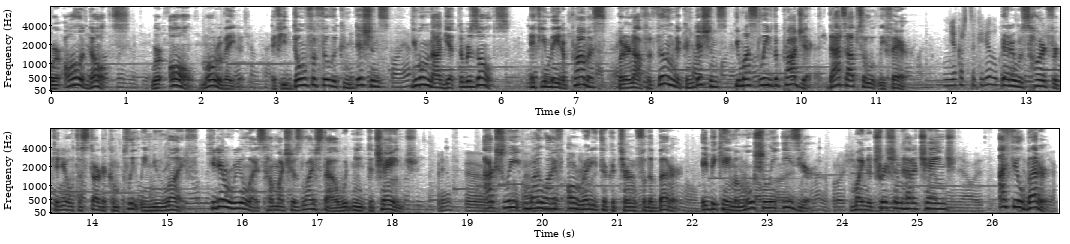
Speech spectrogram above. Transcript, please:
We're all adults. We're all motivated. If you don't fulfill the conditions, you will not get the results. If you made a promise, but are not fulfilling the conditions, you must leave the project. That's absolutely fair. That it was hard for Kirill to start a completely new life. He didn't realize how much his lifestyle would need to change. Actually, my life already took a turn for the better. It became emotionally easier. My nutrition had a change. I feel better.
